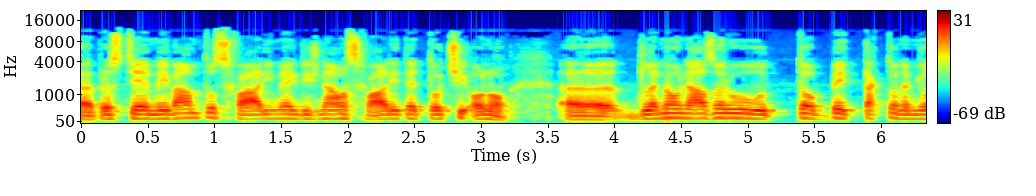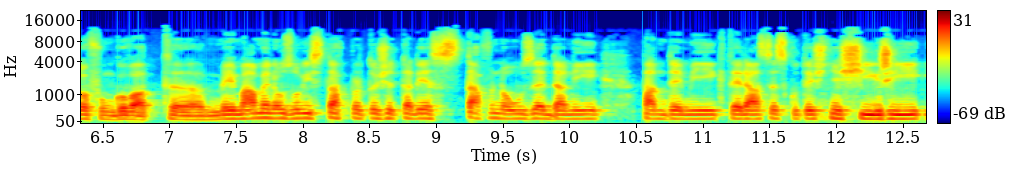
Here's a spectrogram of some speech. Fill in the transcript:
Eh, prostě my vám to schválíme, když nám schválíte to či ono. Eh, dle mého názoru to by takto nemělo fungovat. Eh, my máme nouzový stav, protože tady je stav nouze daný pandemii, která se skutečně šíří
